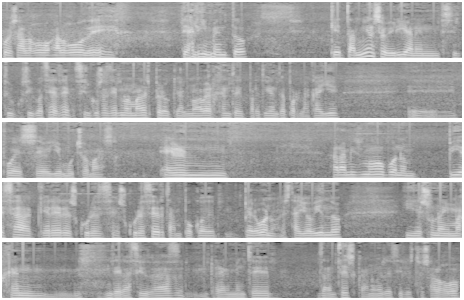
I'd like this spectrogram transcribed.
pues algo algo de, de alimento que también se oirían en circunstancias normales, pero que al no haber gente prácticamente por la calle, eh, pues se oye mucho más. ahora mismo, bueno, empieza a querer escurecer, oscurecer tampoco, pero bueno, está lloviendo y es una imagen de la ciudad realmente dantesca, ¿no? Es decir, esto es algo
